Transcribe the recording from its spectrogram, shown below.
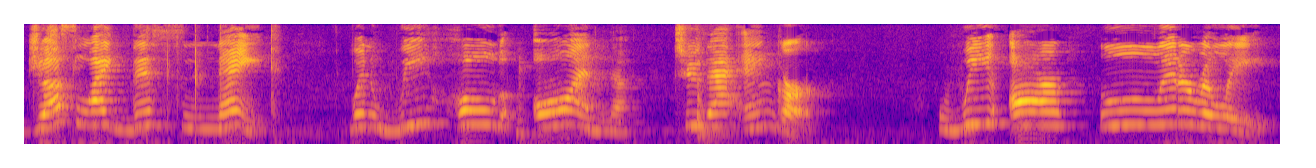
just like this snake, when we hold on to that anger, we are literally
